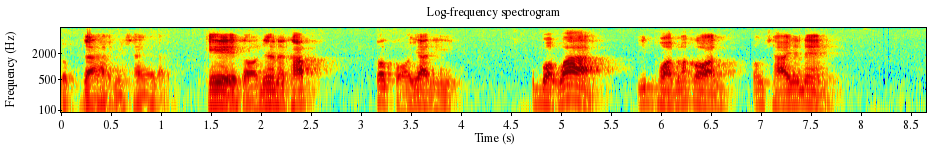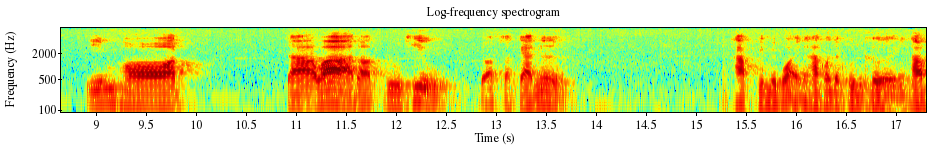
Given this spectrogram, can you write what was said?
ลบได้ไม่ใช่อะไร โอเค ต่อเนื่องนะครับ ก็ขออนุญาตนี้ ผมบอกว่า import มาก่อนต้องใช้แน่ๆ import java util scanner นะครับพิมพ์บ่อยๆนะครับก็จะคุ้นเคยนะครับ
